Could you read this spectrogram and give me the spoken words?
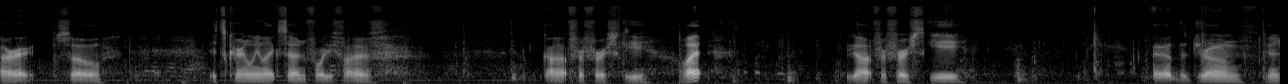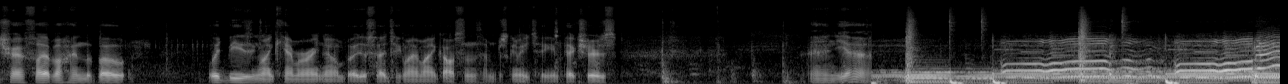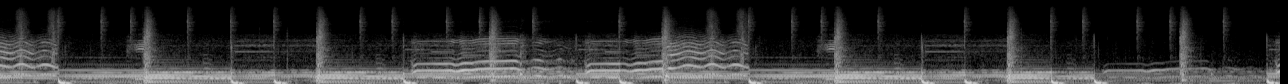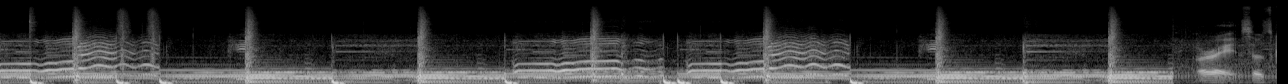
Alright, so it's currently like 7.45. Got up for first ski. What? We got up for first ski. I got the drone. gonna try to fly it behind the boat. Would be using my camera right now, but I decided to take my mic off since I'm just gonna be taking pictures. And yeah.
